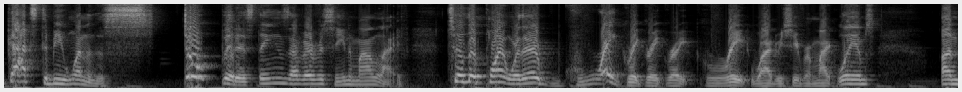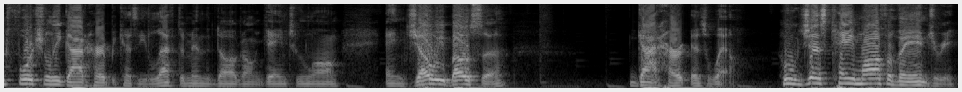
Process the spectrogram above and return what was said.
got to be one of the stupidest things I've ever seen in my life. To the point where their great, great, great, great, great wide receiver, Mike Williams, unfortunately got hurt because he left him in the doggone game too long and Joey Bosa got hurt as well, who just came off of an injury.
